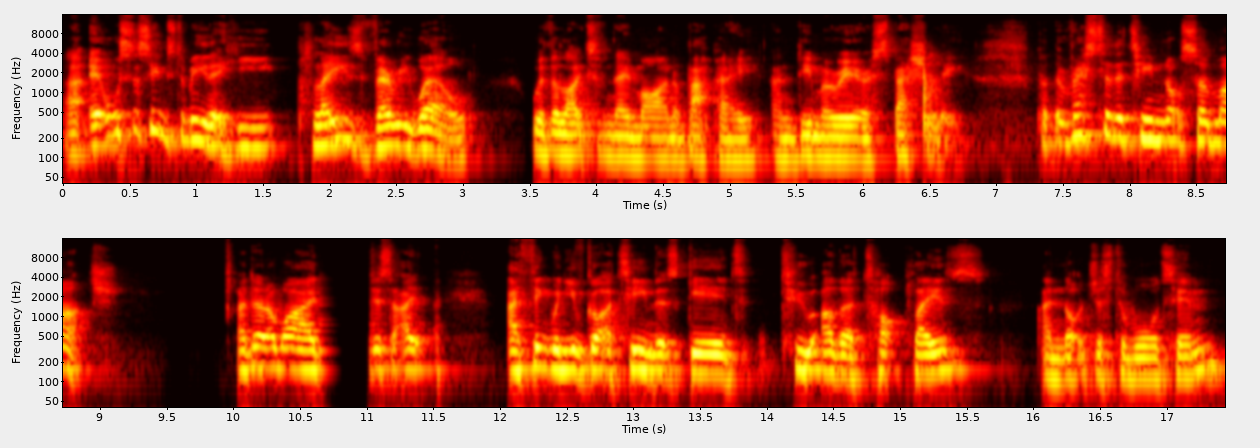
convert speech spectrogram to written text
Uh, it also seems to me that he plays very well with the likes of Neymar and Mbappe and Di Maria especially. But the rest of the team, not so much. I don't know why. I just I I think when you've got a team that's geared to other top players and not just towards him,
